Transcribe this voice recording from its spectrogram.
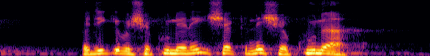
په دې کې به شکونه نه شک نه شکونه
